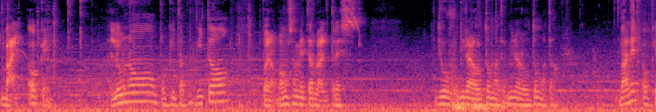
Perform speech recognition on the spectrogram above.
Vale, ok. El 1, poquito a poquito. Bueno, vamos a meterlo al 3. Dios, mira el autómata, mira el autómata. Vale, ok.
